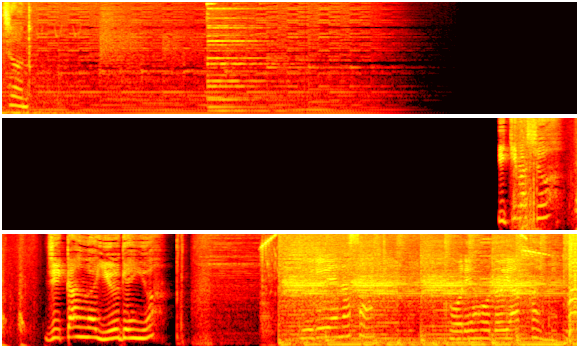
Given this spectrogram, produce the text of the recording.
長の。行きましょう。時間は有限よ。震えなさ。いこれほど厄介な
